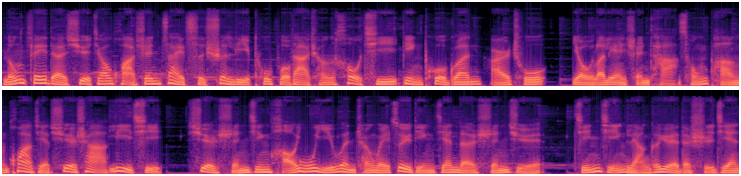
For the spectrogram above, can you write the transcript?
龙飞的血蛟化身再次顺利突破大成后期，并破关而出。有了炼神塔从旁化解血煞戾气，血神经毫无疑问成为最顶尖的神诀。仅仅两个月的时间，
